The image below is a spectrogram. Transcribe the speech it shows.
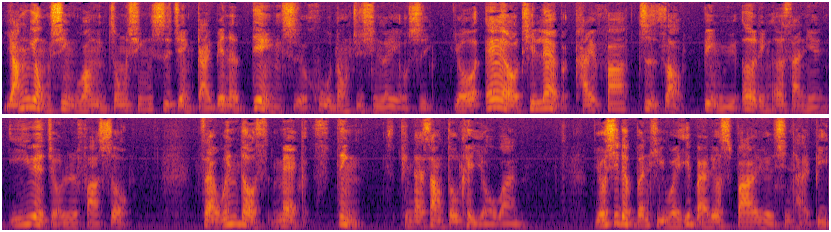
杨永信网瘾中心事件改编的电影式互动剧情类游戏，由 ALT Lab 开发制造，并于二零二三年一月九日发售，在 Windows、Mac、Steam 平台上都可以游玩。游戏的本体为一百六十八元新台币，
